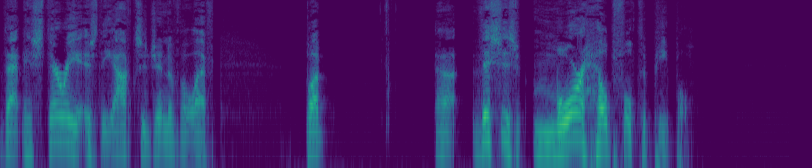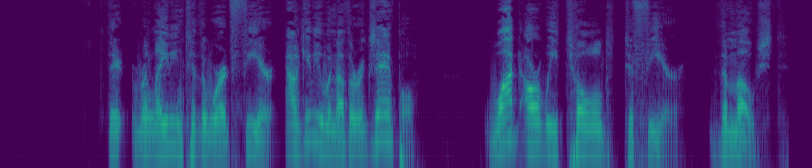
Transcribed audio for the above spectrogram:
that hysteria is the oxygen of the left. But uh, this is more helpful to people relating to the word fear. I'll give you another example. What are we told to fear the most?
